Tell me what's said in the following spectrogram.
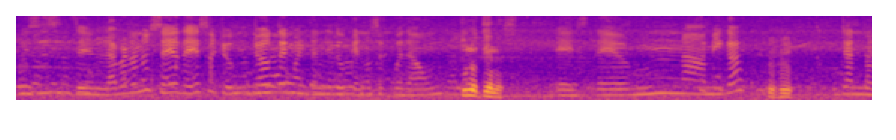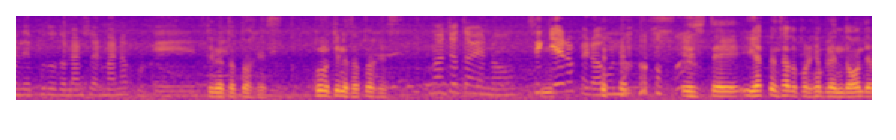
pues este, la verdad no sé de eso, yo, yo tengo entendido que no se puede aún. Tú no tienes. Este, una amiga ya no le pudo donar su hermana porque... Tiene este, tatuajes. Tú no tienes tatuajes. No, yo todavía no. Sí quiero, pero aún no. Este, ¿y has pensado, por ejemplo, en dónde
